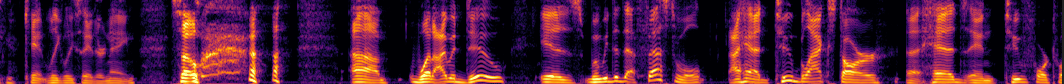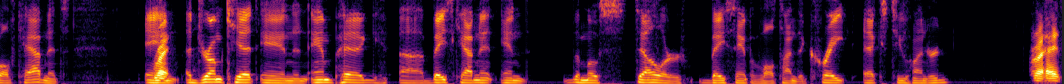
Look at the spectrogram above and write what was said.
can't legally say their name. So, um, what I would do is when we did that festival, I had two Blackstar uh, heads and two 412 cabinets, and Right. a drum kit and an Ampeg uh, bass cabinet and the most stellar bass amp of all time, the Crate X200. Right.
